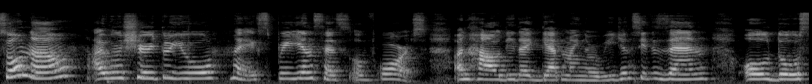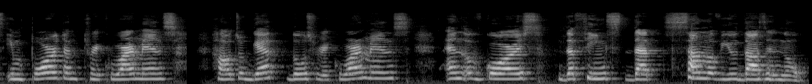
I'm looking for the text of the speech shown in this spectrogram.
So now, I will share to you my experiences, of course, on how did I get my Norwegian citizen, all those important requirements, how to get those requirements, and of course, the things that some of you doesn't know.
